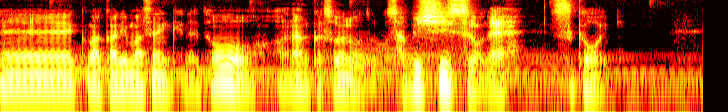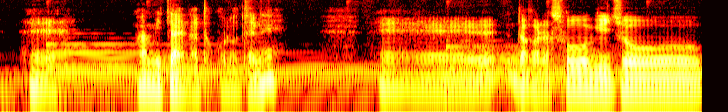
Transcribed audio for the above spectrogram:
えー、わかりませんけれど、なんかそういうの寂しいっすよね。すごい。えー、まあ、みたいなところでね。えー、だから葬儀場、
